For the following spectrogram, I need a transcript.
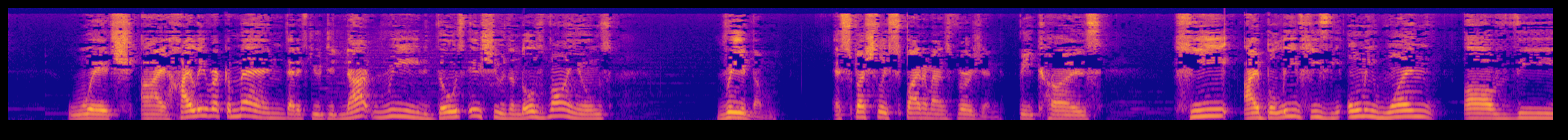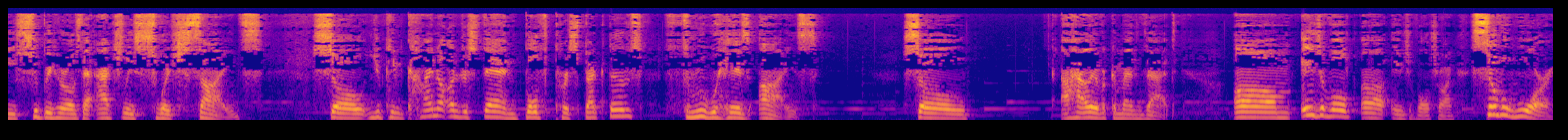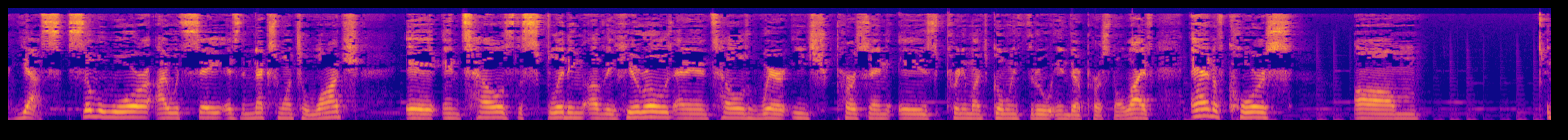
which I highly recommend that if you did not read those issues and those volumes, read them, especially Spider Man's version, because he, I believe he's the only one of the superheroes that actually switch sides. So you can kind of understand both perspectives through his eyes. So I highly recommend that. Um, Age of Ult- uh, Age of Ultron, Civil War. Yes, Civil War. I would say is the next one to watch. It entails the splitting of the heroes, and it entails where each person is pretty much going through in their personal life, and of course, um,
